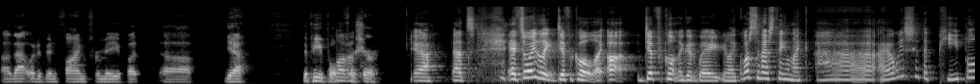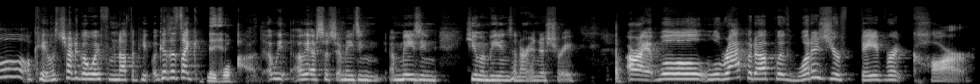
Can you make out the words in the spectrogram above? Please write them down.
uh, that would have been fine for me. But uh, yeah, the people love for it. sure. Yeah, that's it's always like difficult, like uh, difficult in a good way. You're like, what's the best thing? I'm like, uh, I always say the people. Okay, let's try to go away from not the people because it's like uh, we, we have such amazing, amazing human beings in our industry. All right, we'll we'll wrap it up with what is your favorite car?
